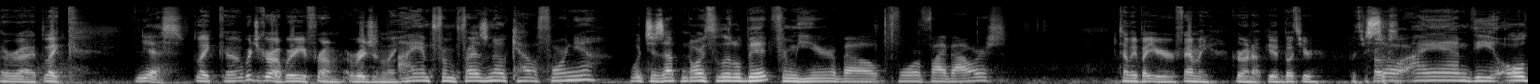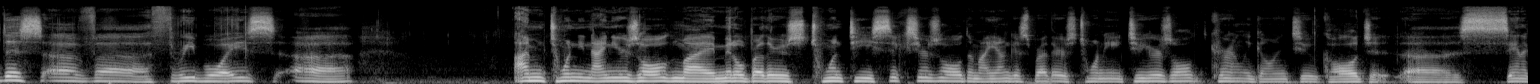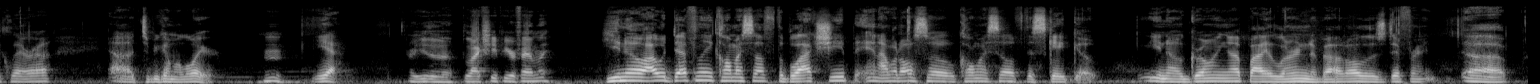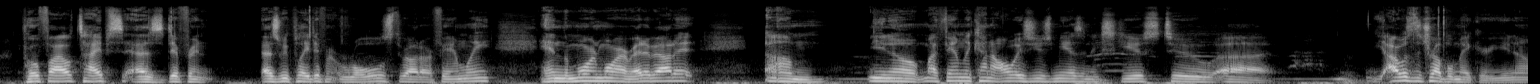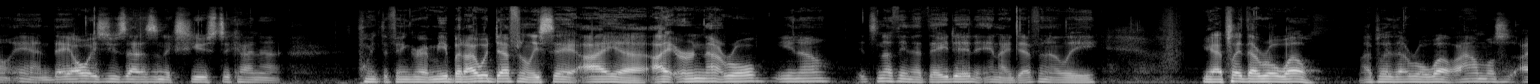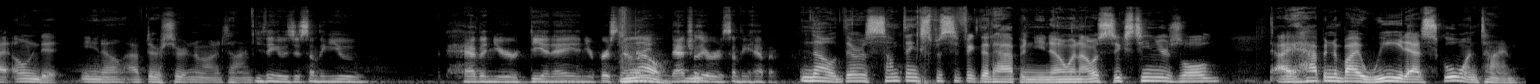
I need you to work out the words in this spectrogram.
All right, Blake. Yes. Blake, uh, where'd you grow up? Where are you from originally? I am from Fresno, California, which is up north a little bit from here, about four or five hours. Tell me about your family growing up. You had both your both your folks. So I am the oldest of uh, three boys. Uh, I'm 29 years old. My middle brother is 26 years old, and my youngest brother is 22 years old. Currently going to college at uh, Santa Clara uh, to become a lawyer. Yeah. Are you the black sheep of your family? You know, I would definitely call myself the black sheep, and I would also call myself the scapegoat. You know, growing up, I learned about all those different uh, profile types as different as we play different roles throughout our family, and the more and more I read about it, um, you know, my family kind of always used me as an excuse to. Uh, I was the troublemaker, you know, and they always use that as an excuse to kind of point the finger at me, but I would definitely say I uh, I earned that role. You know, it's nothing that they did, and I definitely, yeah, I played that role well. I played that role well. I almost I owned it. You know, after a certain amount of time. Do you think it was just something you have in your DNA and your personality No. naturally, or something happened? No, there was something specific that happened. You know, when I was 16 years old, I happened to buy weed at school one time,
